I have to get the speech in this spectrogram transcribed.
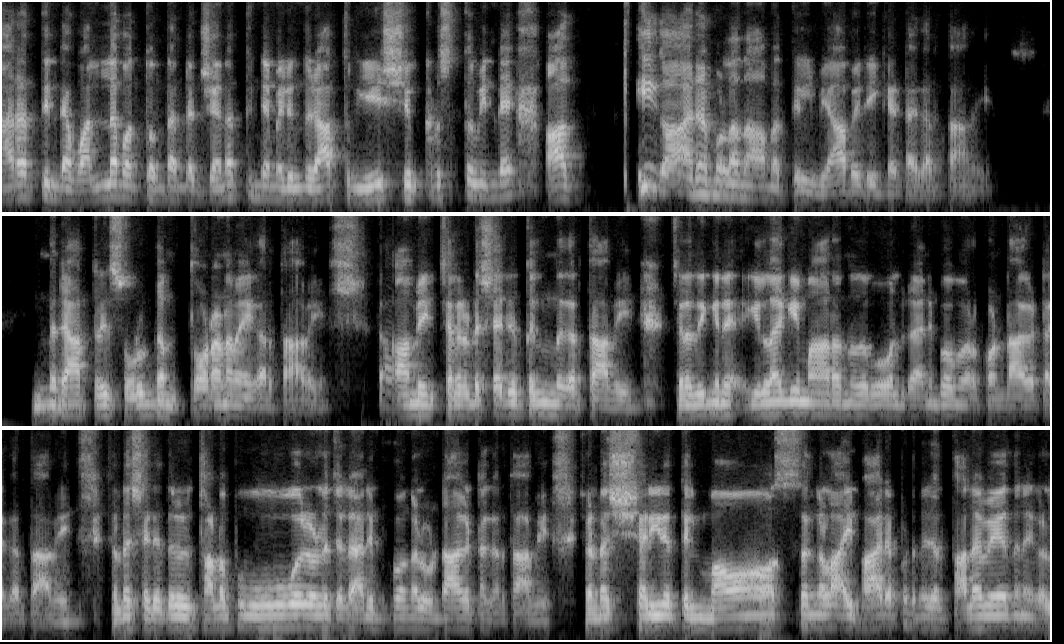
കരത്തിന്റെ വല്ലഭത്വം തന്റെ ജനത്തിന്റെ മേൽ ഇന്ന് രാത്രി യേശു ക്രിസ്തുവിന്റെ അധികാരമുള്ള നാമത്തിൽ വ്യാപരിക്കട്ടെ കർത്താവെ. ഇന്ന് രാത്രി സ്വർഗം തൊടണമേ കർത്താവെ. ആമേ ചിലരുടെ ശരീരത്തിൽ നിന്ന് കർത്താവേ ചിലത് ഇങ്ങനെ ഇളകി മാറുന്നത് പോലൊരു അനുഭവം അവർക്ക് ഉണ്ടാകട്ടെ കർത്താവെ. ചിലരുടെ ശരീരത്തിൽ ഒരു തണുപ്പ് പോലുള്ള ചില അനുഭവങ്ങൾ ഉണ്ടാകട്ടെ കർത്താവെ. ചിലരുടെ ശരീരത്തിൽ മാസങ്ങളായി ഭാരപ്പെടുന്ന ചില തലവേദനകൾ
